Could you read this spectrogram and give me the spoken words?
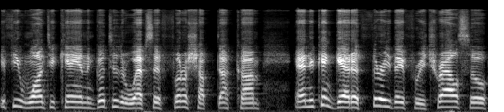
if you want, you can go to their website, photoshop.com, and you can get a 30-day free trial. So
